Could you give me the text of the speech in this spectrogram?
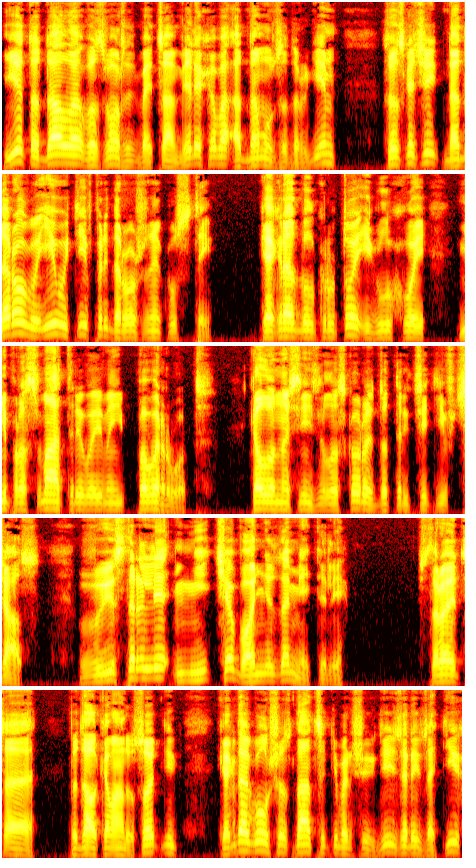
и это дало возможность бойцам Велихова одному за другим соскочить на дорогу и уйти в придорожные кусты. Как раз был крутой и глухой, непросматриваемый поворот. Колонна снизила скорость до 30 в час. В ничего не заметили. «Строится!» — подал команду сотник, когда гул шестнадцати больших дизелей затих,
